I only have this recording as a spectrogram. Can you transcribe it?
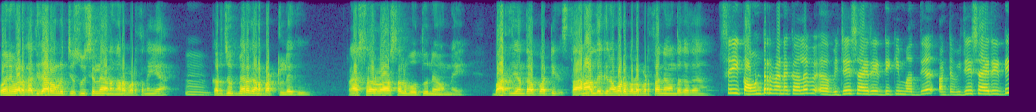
పోనీ వాళ్ళకి అధికారంలో వచ్చే సూచనలు ఏమైనా కనపడుతున్నాయా. ఖర్చు మేర కనపట్టలేదు రాష్ట్ర రాష్ట్రాలు పోతూనే ఉన్నాయి. భారతీయ జనతా పార్టీ స్థానాల దగ్గర కూడా బలపడతానే ఉంది కదా. సో ఈ కౌంటర్ వెనకాల విజయసాయి రెడ్డికి మధ్య అంటే విజయసాయి రెడ్డి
